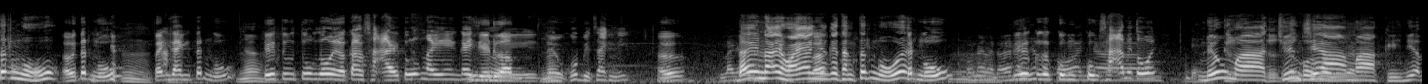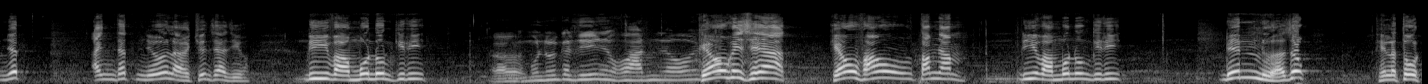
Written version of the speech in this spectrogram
tất ngủ. Ở tất ngủ. Ừ. danh tất ngủ. Dạ. thì tôi tôi tôi ở cao xạ thì tôi cũng ngay ngay rìa đường. Đều có biệt danh đấy. ừ. Đây nãy hỏi anh Vâng. những cái thằng tất ngủ ấy. Tất ngủ. Thì cùng cùng xã với tôi. Nếu mà chuyến xe mà kỷ niệm nhất anh thất nhớ là chuyến xe gì không đi vào cái gì thì hoàn rồi. kéo cái xe kéo pháo 85 đi vào Mondonkiri đến nửa dốc thì là tột.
